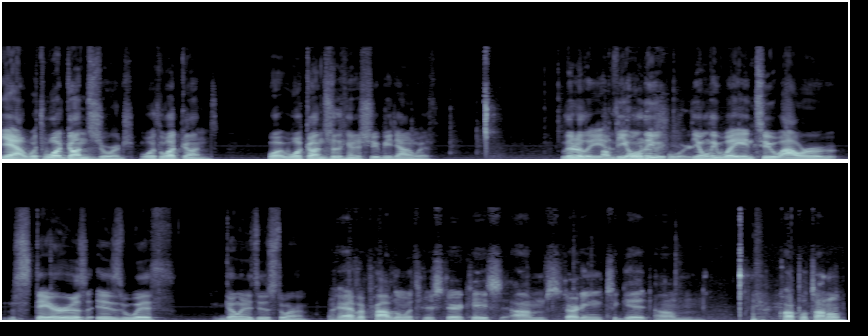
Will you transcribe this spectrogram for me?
Yeah, with what guns, George? With what guns? What what guns are they gonna shoot me down with? Literally, A the only the only way into our stairs is with going into the storm. Okay, I have a problem with your staircase. I'm starting to get um carpal tunnel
